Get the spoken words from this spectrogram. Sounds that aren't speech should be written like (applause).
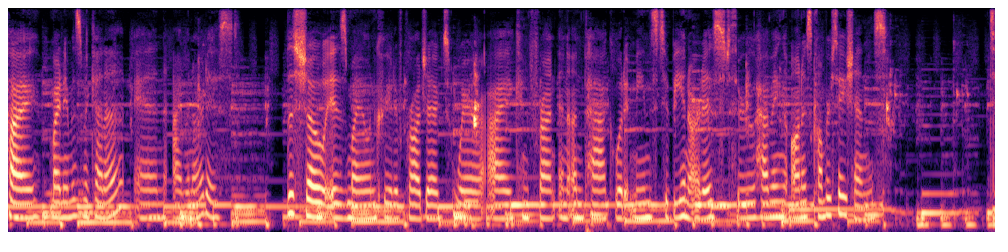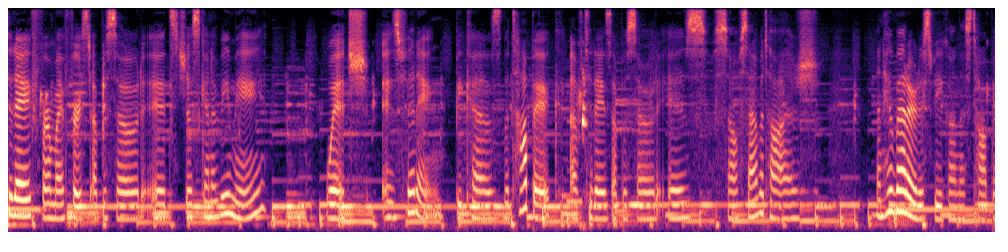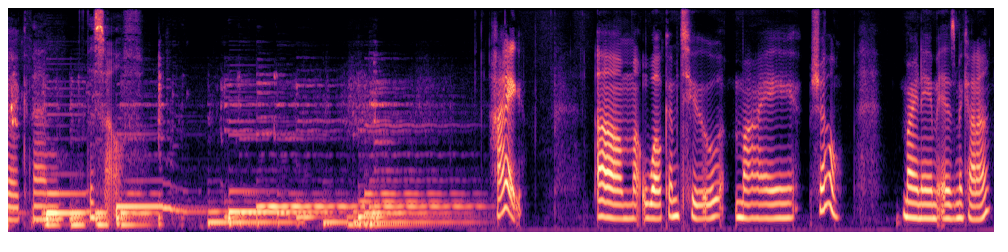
Hi, my name is Makena, and I'm an artist. This show is my own creative project where I confront and unpack what it means to be an artist through having honest conversations. Today, for my first episode, it's just gonna be me, which is fitting because the topic of today's episode is self sabotage. And who better to speak on this topic than the self? Hi. Um, welcome to my show. My name is Makena,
